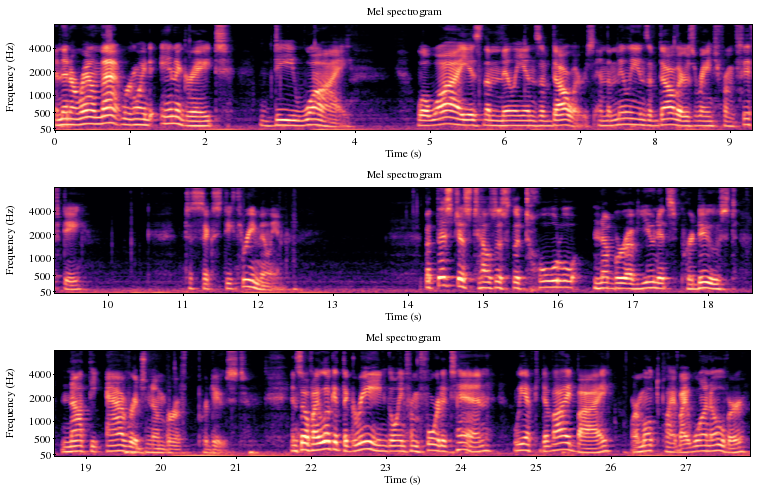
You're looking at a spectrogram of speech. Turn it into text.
And then around that, we're going to integrate dy. Well, y is the millions of dollars. And the millions of dollars range from 50 to 63 million. But this just tells us the total number of units produced, not the average number of produced. And so if I look at the green going from 4 to 10, we have to divide by or multiply by 1 over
